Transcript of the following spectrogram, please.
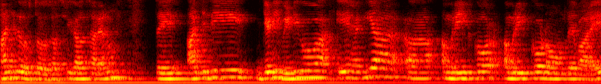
ਹਾਂਜੀ ਦੋਸਤੋ ਸਤਿ ਸ਼੍ਰੀ ਅਕਾਲ ਸਾਰਿਆਂ ਨੂੰ। ਤੇ ਅੱਜ ਦੀ ਜਿਹੜੀ ਵੀਡੀਓ ਆ ਇਹ ਹੈਗੀ ਆ ਅਮਰੀਕ ਕੌਰ ਅਮਰੀਕੋ ਡੌਨ ਦੇ ਬਾਰੇ।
